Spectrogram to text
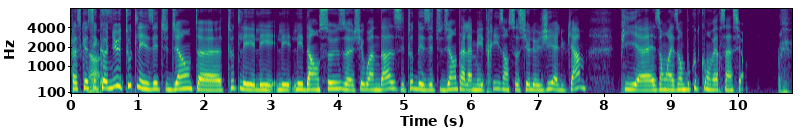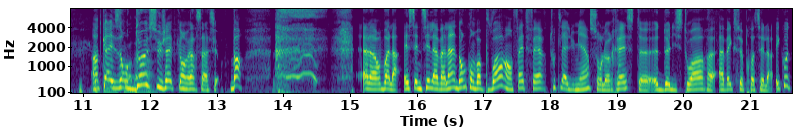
Parce que c'est connu, toutes les étudiantes, euh, toutes les, les, les, les danseuses chez Wanda's, c'est toutes des étudiantes à la maîtrise en sociologie à l'UCAM. Puis euh, elles, ont, elles ont beaucoup de conversations. En tout cas, elles ont deux sujets de conversation. Bon. Alors voilà, SNC Lavalin. Donc, on va pouvoir en fait faire toute la lumière sur le reste euh, de l'histoire euh, avec ce procès-là. Écoute,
